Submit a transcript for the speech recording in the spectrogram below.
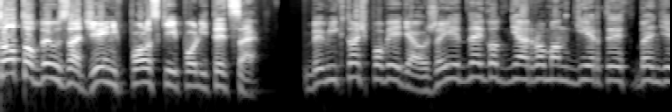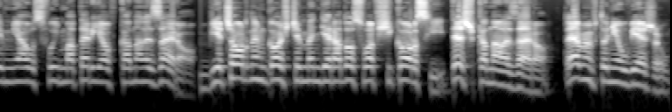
Co to był za dzień w polskiej polityce? By mi ktoś powiedział, że jednego dnia Roman Giertych będzie miał swój materiał w kanale Zero. Wieczornym gościem będzie Radosław Sikorski, też w kanale Zero. To ja bym w to nie uwierzył.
